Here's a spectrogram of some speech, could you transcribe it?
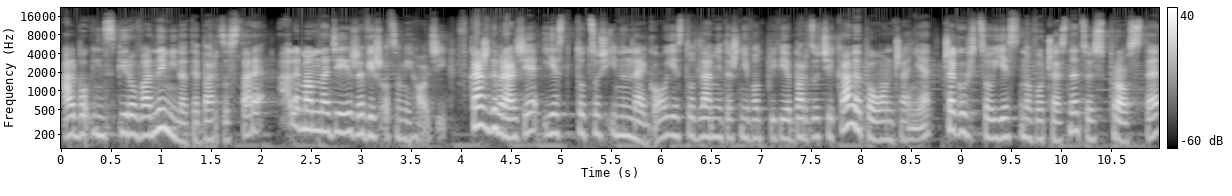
albo inspirowanymi na te bardzo stare, ale mam nadzieję, że wiesz o co mi chodzi. W każdym razie jest to coś innego, jest to dla mnie też niewątpliwie bardzo ciekawe połączenie czegoś, co jest nowoczesne, co jest proste,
